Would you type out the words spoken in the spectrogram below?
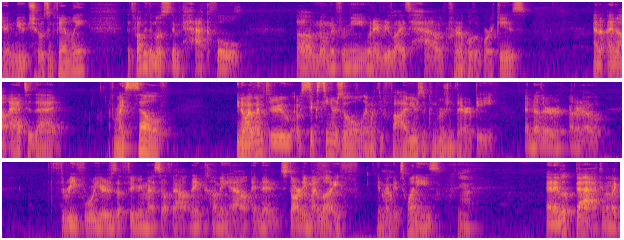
a new chosen family, that's probably the most impactful uh, moment for me when I realize how incredible the work is and and I'll add to that for myself. You know, I went through. I was 16 years old. I went through five years of conversion therapy. Another, I don't know, three, four years of figuring myself out, then coming out, and then starting my life in my wow. mid 20s. Yeah. And I look back and I'm like,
